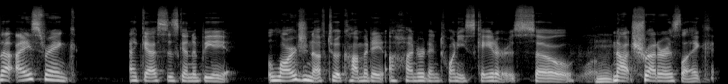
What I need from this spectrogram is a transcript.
the ice rink, I guess, is gonna be large enough to accommodate 120 skaters. So hmm. not shredders like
